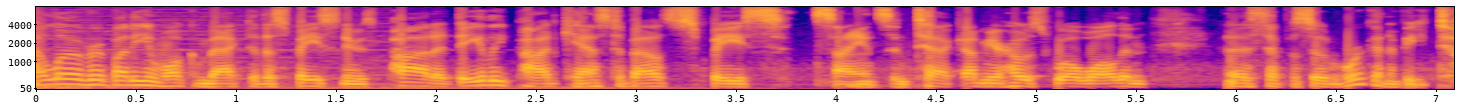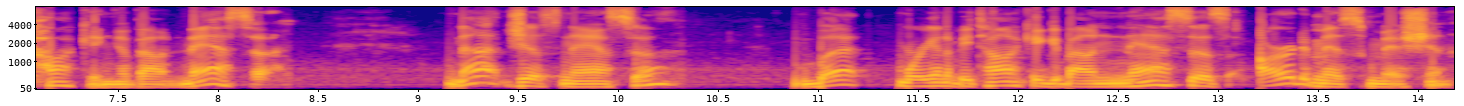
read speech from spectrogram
Hello, everybody, and welcome back to the Space News Pod, a daily podcast about space, science, and tech. I'm your host, Will Walden. In this episode, we're going to be talking about NASA. Not just NASA, but we're going to be talking about NASA's Artemis mission,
